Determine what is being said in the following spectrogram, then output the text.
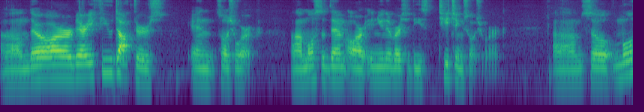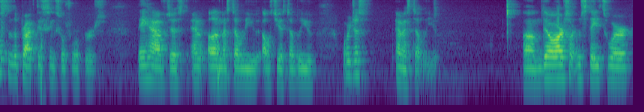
Um, there are very few doctors in social work. Uh, most of them are in universities teaching social work. Um, so most of the practicing social workers, they have just LMSW, LCSW, or just MSW. Um, there are certain states where,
